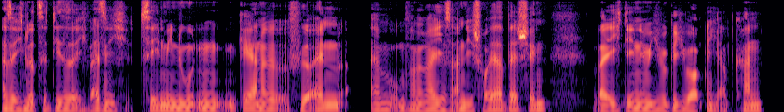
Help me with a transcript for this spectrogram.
Also ich nutze diese, ich weiß nicht, zehn Minuten gerne für ein ähm, umfangreiches Anti-Scheuer-Bashing, weil ich den nämlich wirklich überhaupt nicht abkann.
